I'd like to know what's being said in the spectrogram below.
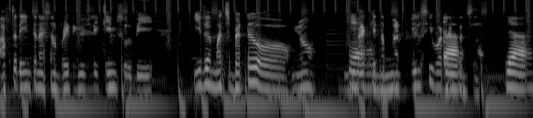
after the international break, usually teams will be either much better or, you know, back in the mud. We'll see what Yeah. happens. Yeah.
